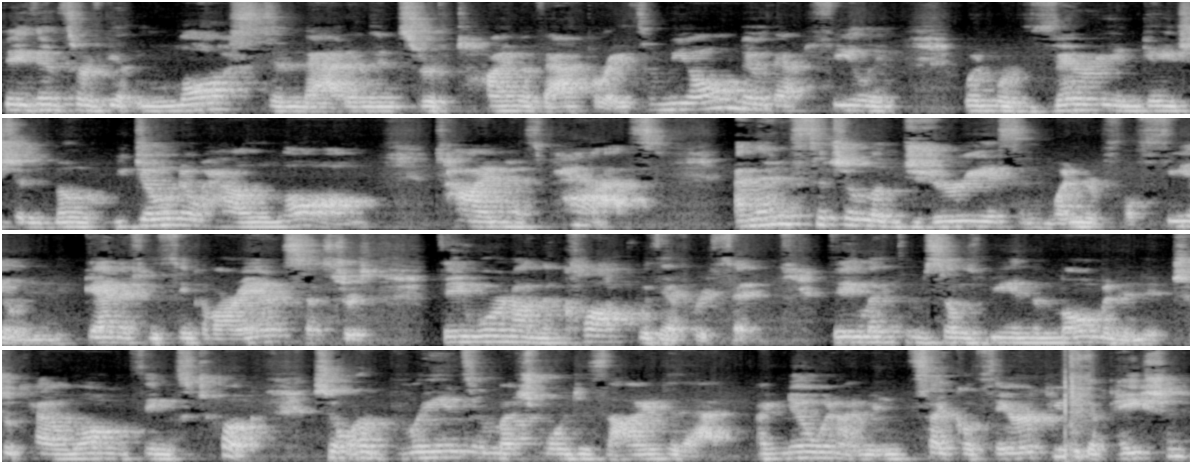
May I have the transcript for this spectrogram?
they then sort of get lost in that and then sort of time evaporates. And we all know that feeling when we're very engaged in the moment. We don't know how long time has passed. And that is such a luxurious and wonderful feeling. And again, if you think of our ancestors, they weren't on the clock with everything. They let themselves be in the moment and it took how long things took. So our brains are much more designed to that. I know when I'm in psychotherapy with a patient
